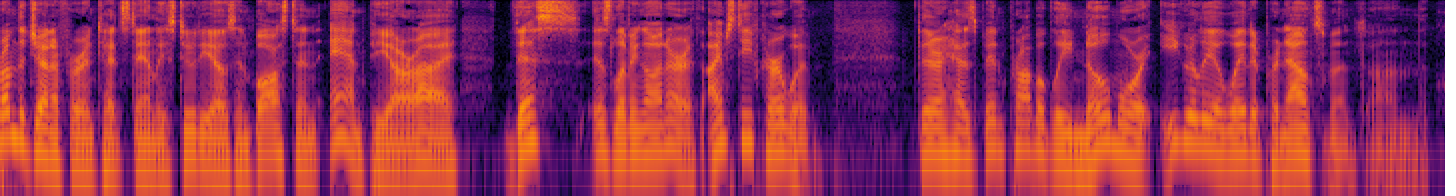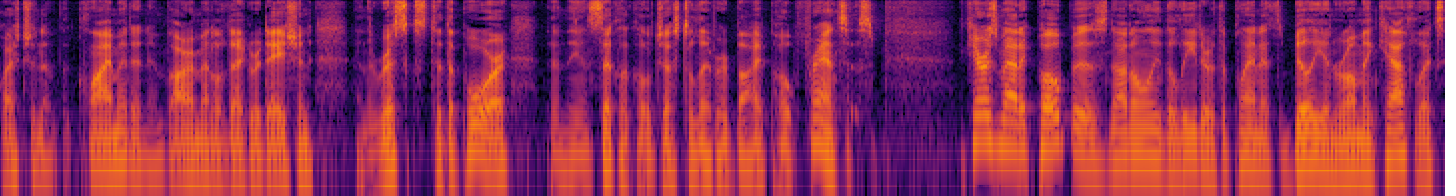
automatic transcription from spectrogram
From the Jennifer and Ted Stanley studios in Boston and PRI, this is Living on Earth. I'm Steve Curwood. There has been probably no more eagerly awaited pronouncement on the question of the climate and environmental degradation and the risks to the poor than the encyclical just delivered by Pope Francis. The charismatic Pope is not only the leader of the planet's billion Roman Catholics,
